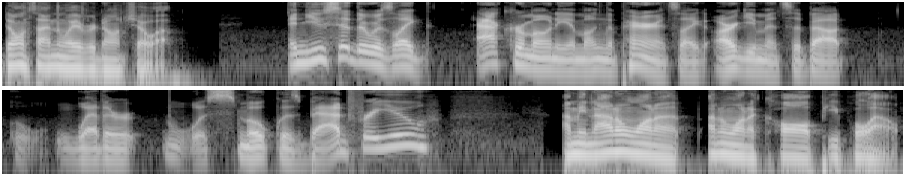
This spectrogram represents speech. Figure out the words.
don't sign the waiver. Don't show up. And you said there was like acrimony among the parents, like arguments about whether was smoke was bad for you. I mean, I don't want to I don't want to call people out.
